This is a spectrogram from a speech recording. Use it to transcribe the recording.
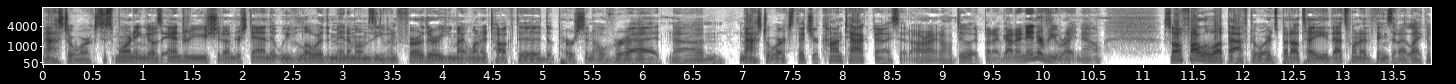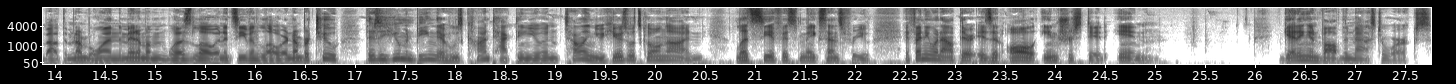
Masterworks this morning. He goes, Andrew, you should understand that we've lowered the minimums even further. You might want to talk to the person over at um, Masterworks that's your contact. And I said, all right, I'll do it. But I've got an interview right now. So I'll follow up afterwards, but I'll tell you that's one of the things that I like about them. Number one, the minimum was low and it's even lower. Number two, there's a human being there who's contacting you and telling you, here's what's going on. Let's see if this makes sense for you. If anyone out there is at all interested in getting involved in Masterworks,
